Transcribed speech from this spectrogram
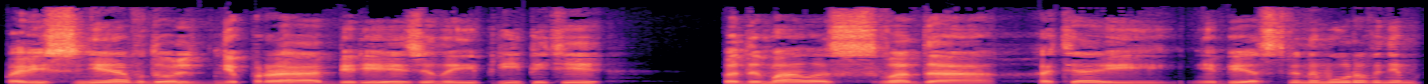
По весне вдоль Днепра, Березина и Припяти подымалась вода, хотя и небедственным уровнем,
